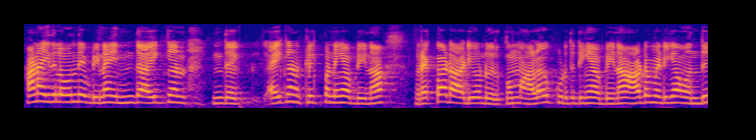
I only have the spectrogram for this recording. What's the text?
ஆனால் இதில் வந்து எப்படின்னா இந்த ஐக்கான் இந்த ஐக்கான் கிளிக் பண்ணிங்க அப்படின்னா ரெக்கார்ட் ஆடியோன்னு இருக்கும். அளவு கொடுத்துட்டீங்க அப்படின்னா ஆட்டோமேட்டிக்காக வந்து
